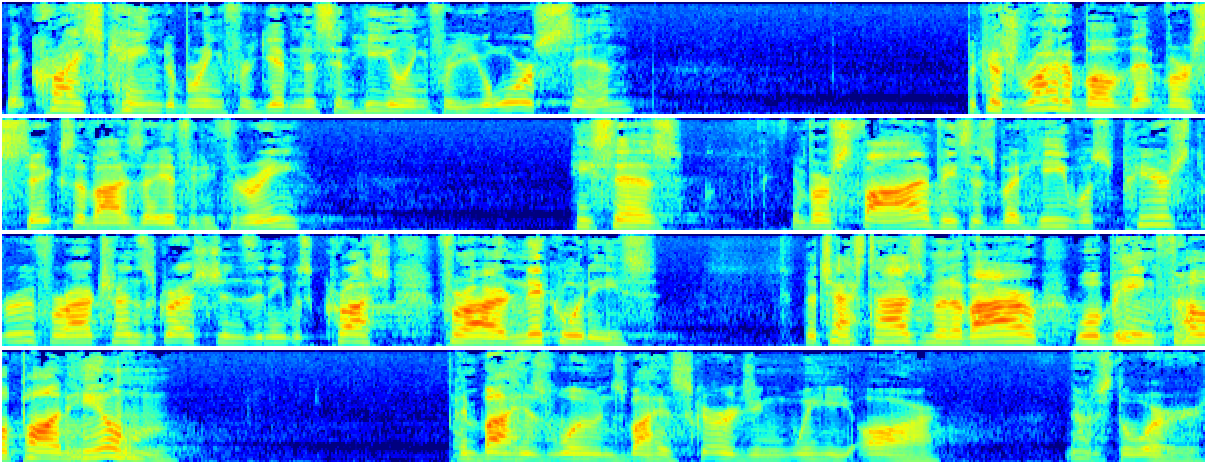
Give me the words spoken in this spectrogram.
that Christ came to bring forgiveness and healing for your sin. Because right above that verse 6 of Isaiah 53, he says, in verse 5, he says, But he was pierced through for our transgressions, and he was crushed for our iniquities. The chastisement of our well being fell upon him. And by his wounds, by his scourging, we are, notice the word,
